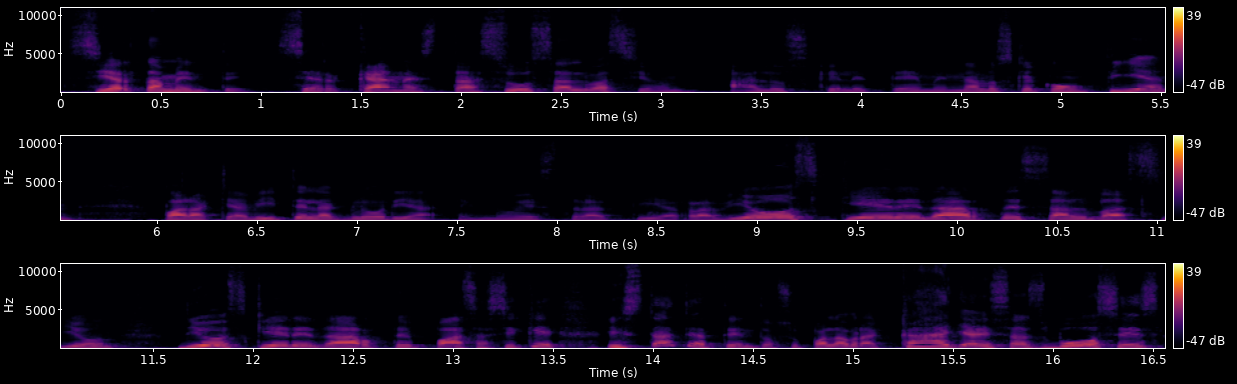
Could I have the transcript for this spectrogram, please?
ciertamente cercana está su salvación a los que le temen, a los que confían para que habite la gloria en nuestra tierra. Dios quiere darte salvación, Dios quiere darte paz, así que estate atento a su palabra, calla esas voces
